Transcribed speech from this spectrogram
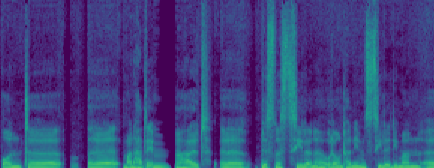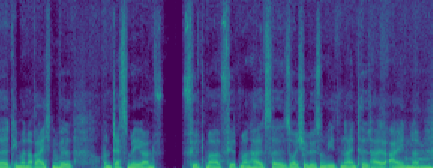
und man hatte immer halt Businessziele ne? oder Unternehmensziele, die man, die man erreichen will. Und deswegen führt man, führt man halt solche Lösungen wie Ninetale halt ein. Ne? Mhm.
